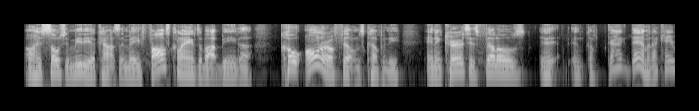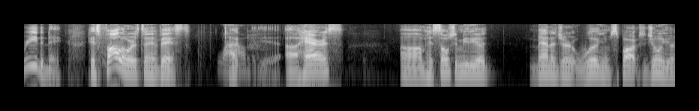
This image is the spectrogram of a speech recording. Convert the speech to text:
on his social media accounts and made false claims about being a co-owner of Felton's company and encouraged his fellows. Uh, uh, God damn it, I can't read today. His followers to invest. I- Wow. yeah. Uh, Harris, um, his social media manager William Sparks Jr.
